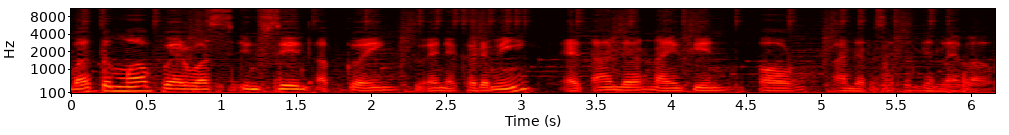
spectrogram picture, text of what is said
Move was instead of going to an academy at under 19 or under 17 level.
